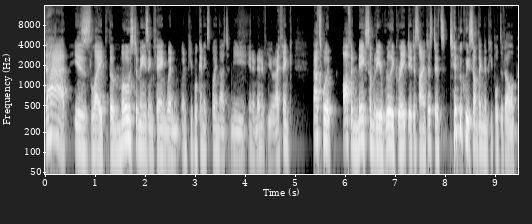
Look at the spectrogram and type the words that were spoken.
that is like the most amazing thing when when people can explain that to me in an interview. And i think that's what often makes somebody a really great data scientist. It's typically something that people develop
